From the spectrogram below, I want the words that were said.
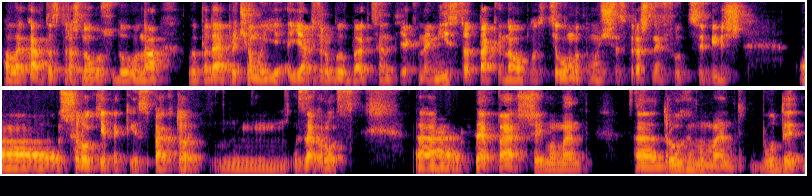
Але карта страшного суду вона випадає. Причому я, б зробив би акцент як на місто, так і на область в цілому, тому що страшний суд це більш е, широкий такий спектр загроз. Е, це перший момент. Е, Другий момент буде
